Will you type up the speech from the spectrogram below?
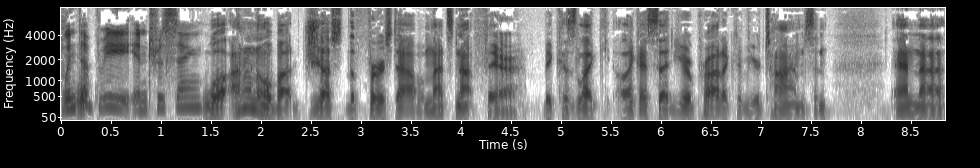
Wouldn't well, that be interesting? Well, I don't know about just the first album. That's not fair because, like like I said, you're a product of your times, and and uh,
